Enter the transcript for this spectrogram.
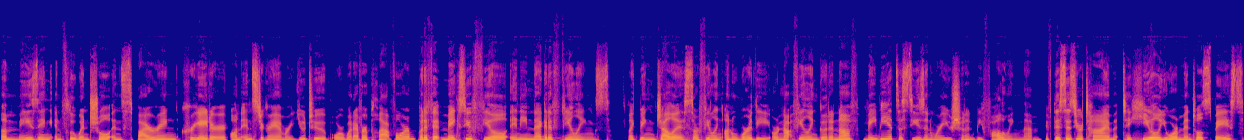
amazing, influential, inspiring creator on Instagram or YouTube or whatever platform, but if it makes you feel any negative feelings like being jealous or feeling unworthy or not feeling good enough, maybe it's a season where you shouldn't be following them. If this is your time to heal your mental space,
